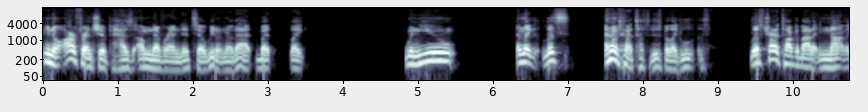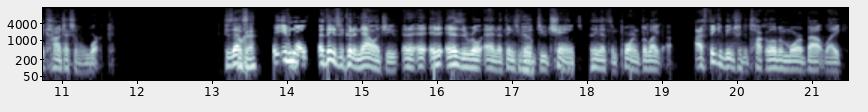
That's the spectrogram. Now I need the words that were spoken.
you know, our friendship has um never ended, so we don't know that. But like, when you and like, let's. I know it's kind of tough to do this, but like, let's try to talk about it not in the context of work, because that's Okay. even though I think it's a good analogy and it, it, is a real end and things really Yeah. do change. I think that's important. But like, I think it'd be interesting to talk a little bit more about like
